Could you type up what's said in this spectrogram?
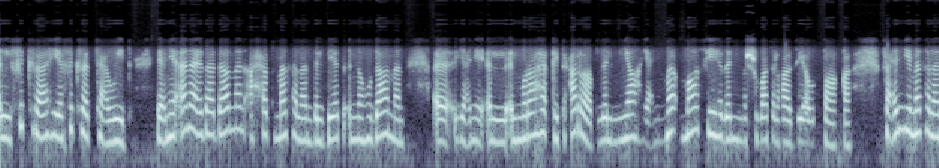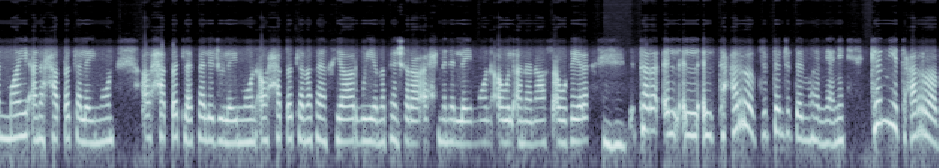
الفكرة هي فكرة تعويد. يعني أنا إذا دائما أحط مثلا بالبيت إنه دائما آه، يعني المراهق يتعرض للمياه يعني ما في هذه المشروبات الغازية أو الطاقة. فعندي مثلا مي أنا حطيت له ليمون أو حطيت له ثلج وليمون أو حطيت له مثلا خيار ويا مثلا شرائح من الليمون أو الأناناس أو غيره. ترى التعرض جدا جدا مهم. يعني كم يتعرض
